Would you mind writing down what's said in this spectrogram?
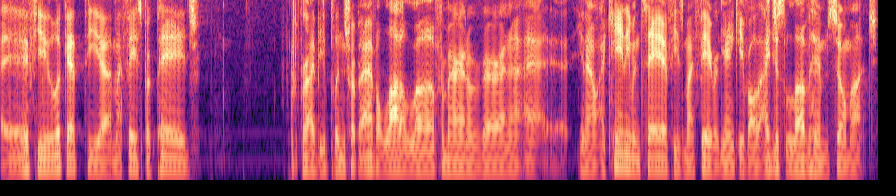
if you look at the uh, my Facebook page for IB Pinstripe, I have a lot of love for Mariano Rivera, and I, I, you know, I can't even say if he's my favorite Yankee of all. I just love him so much.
